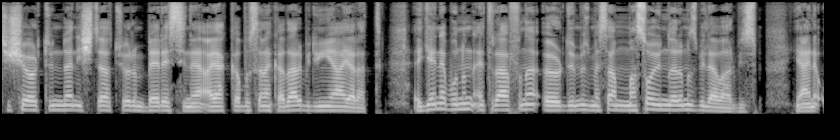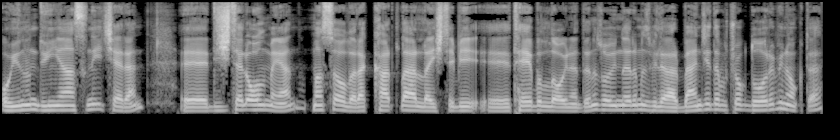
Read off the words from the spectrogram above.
tişörtünden işte atıyorum beresine, ayakkabısına kadar bir dünya yarattık. E gene bunun etrafına ördüğümüz mesela masa oyunlarımız bile var bizim. Yani oyunun dünyasını içeren, e, dijital olmayan masa olarak kartlarla işte bir e, table'la oynadığınız oyunlarımız bile var. Bence de bu çok doğru bir nokta.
